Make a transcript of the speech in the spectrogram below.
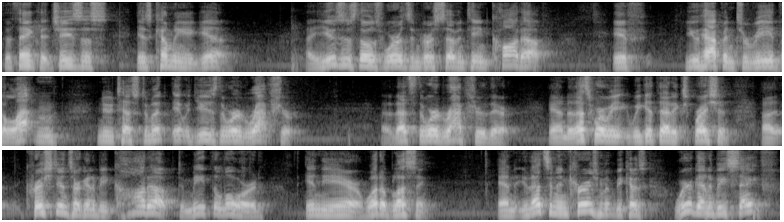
to think that Jesus is coming again. Uh, he uses those words in verse 17, caught up. If you happen to read the Latin New Testament, it would use the word rapture. Uh, that's the word rapture there. And uh, that's where we, we get that expression. Uh, Christians are going to be caught up to meet the Lord in the air. What a blessing. And that's an encouragement because we're going to be safe.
